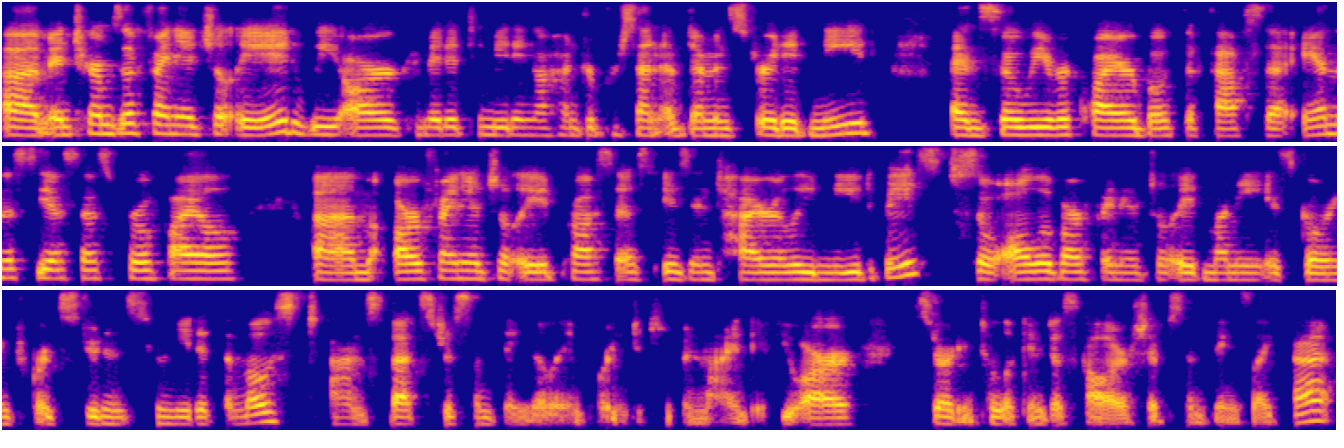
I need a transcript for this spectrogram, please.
Um, in terms of financial aid, we are committed to meeting 100% of demonstrated need. And so we require both the FAFSA and the CSS profile. Um, our financial aid process is entirely need-based. So all of our financial aid money is going towards students who need it the most. Um, so that's just something really important to keep in mind if you are starting to look into scholarships and things like that.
